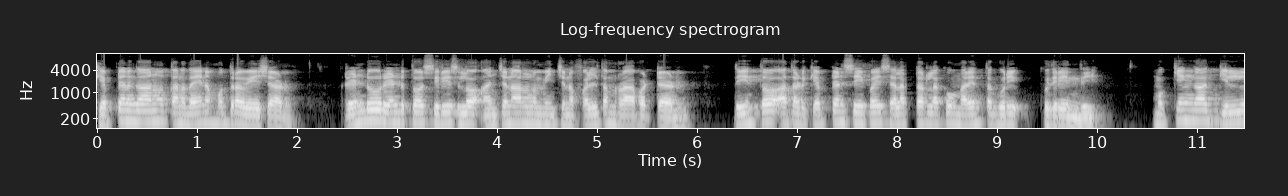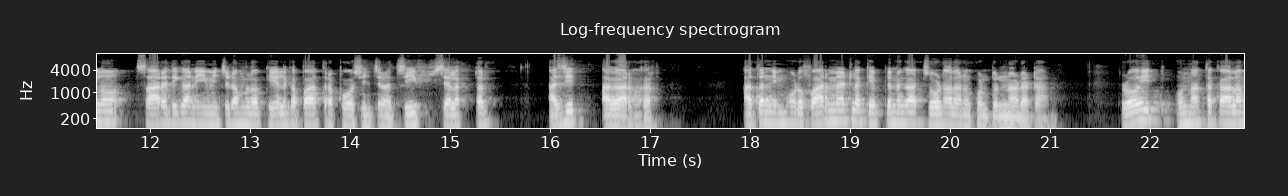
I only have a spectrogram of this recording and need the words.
కెప్టెన్గానూ తనదైన ముద్ర వేశాడు. రెండు-రెండుతో సిరీస్లో అంచనాలను మించిన ఫలితం రాబట్టాడు. దీంతో అతడు కెప్టెన్సీపై సెలెక్టర్లకు మరింత గురి కుదిరింది. ముఖ్యంగా గిల్ను సారథిగా నియమించడంలో కీలక పాత్ర పోషించిన చీఫ్ సెలెక్టర్ అజిత్ అగార్కర్ అతన్ని మూడు ఫార్మాట్ల కెప్టెన్గా చూడాలనుకుంటున్నాడట. రోహిత్ ఉన్నంతకాలం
